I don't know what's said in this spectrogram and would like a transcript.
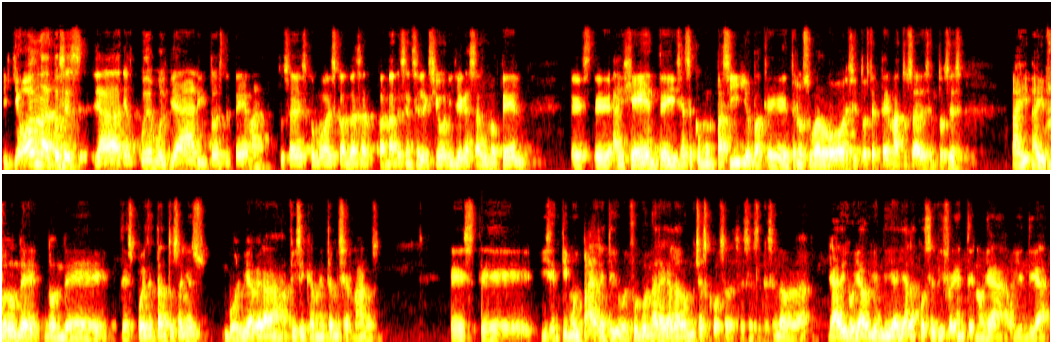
y ¿qué onda? Entonces ya, ya pude voltear y todo este tema. Tú sabes cómo es cuando, cuando andas en selección y llegas a un hotel, este, hay gente y se hace como un pasillo para que entren los jugadores y todo este tema, tú sabes. Entonces ahí, ahí fue donde, donde después de tantos años volví a ver físicamente a mis hermanos este, y sentí muy padre, te digo, el fútbol me ha regalado muchas cosas, esa es, la verdad. Ya digo, ya hoy en día ya la cosa es diferente, ¿no? Ya hoy en día,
